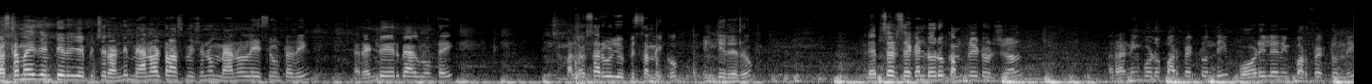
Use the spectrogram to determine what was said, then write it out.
కస్టమైజ్ ఇంటీరియర్ చేయించారండి మాన్యువల్ ట్రాన్స్మిషన్ మాన్యువల్ ఏసీ ఉంటుంది. రెండు ఎయిర్ బ్యాగులు ఉంటాయి. మళ్ళీ ఒకసారి కూడా చూపిస్తాం మీకు interior. Left side second door complete original. Running board perfect ఉంది. బాడీ లైనింగ్ పర్ఫెక్ట్ ఉంది.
